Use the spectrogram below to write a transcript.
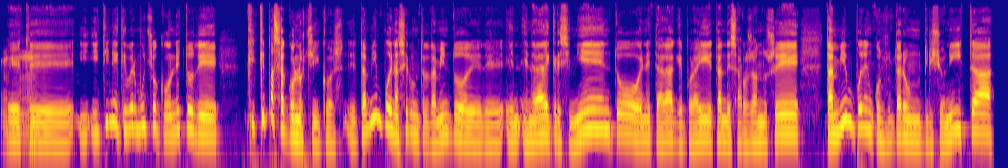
este, y, y tiene que ver mucho con esto de ¿Qué, pasa con los chicos? Eh, ¿También pueden hacer un tratamiento de, en, edad de crecimiento, en esta edad que por ahí están desarrollándose? ¿También pueden consultar a un nutricionista?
